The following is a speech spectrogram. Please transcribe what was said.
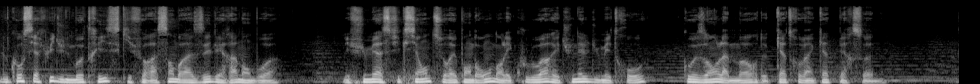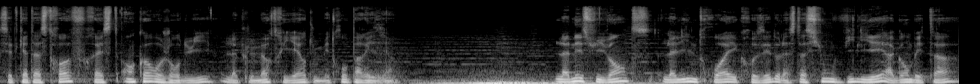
le court-circuit d'une motrice qui fera s'embraser les rames en bois. Les fumées asphyxiantes se répandront dans les couloirs et tunnels du métro, causant la mort de 84 personnes. Cette catastrophe reste encore aujourd'hui la plus meurtrière du métro parisien. L'année suivante, la ligne 3 est creusée de la station Villiers à Gambetta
